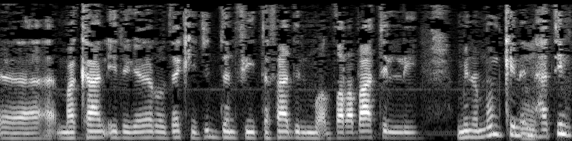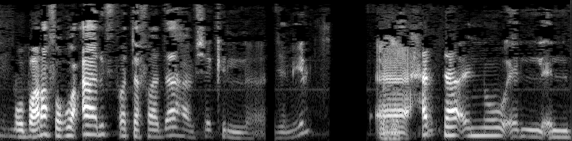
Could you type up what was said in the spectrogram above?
آه، ما كان ايدي جريرو ذكي جدا في تفادي الضربات اللي من الممكن إنها تنهي المباراة فهو عارف وتفاداها بشكل جميل. آه، حتى إنه ال ال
